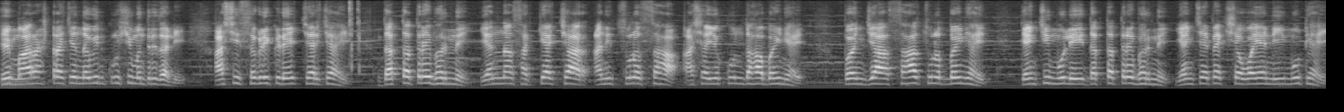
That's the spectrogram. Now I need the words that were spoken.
हे महाराष्ट्राचे नवीन कृषी मंत्री झाले. अशी सगळीकडे चर्चा आहे. दत्तात्रय भरणे यांना सख्या चार आणि चुलत सहा अशा एकूण दहा बहिणी आहेत. पण ज्या सहा चुलत बहिणी आहेत त्यांची मुले दत्तात्रय भरणे यांच्यापेक्षा वयाने मोठी आहे.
